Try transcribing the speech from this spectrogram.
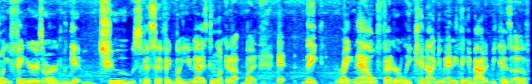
point fingers or get too specific, but you guys can look it up. But it, they right now federally cannot do anything about it because of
